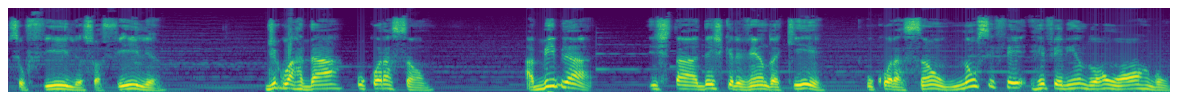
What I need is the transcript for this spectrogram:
seu filho, a sua filha, de guardar o coração. A Bíblia está descrevendo aqui o coração não se referindo a um órgão,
